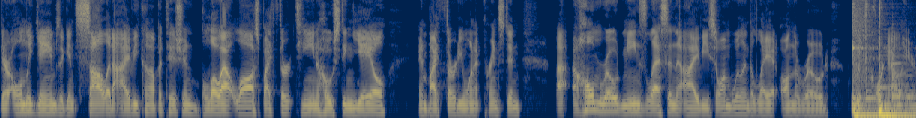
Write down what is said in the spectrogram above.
Their only games against solid Ivy competition, blowout loss by 13, hosting Yale, and by 31 at Princeton. Uh, home road means less in the Ivy, so I'm willing to lay it on the road with Cornell here.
